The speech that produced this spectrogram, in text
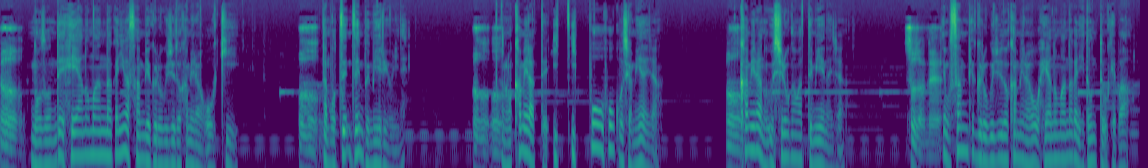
うん。で部屋の真ん中には360度カメラを置きうん。だもうぜ全部見えるようにねうん。あのカメラってい一方方向しか見えないじゃんうん。カメラの後ろ側って見えないじゃんそうだねで。も360度カメラを部屋の真ん中にドンって置けばうん。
